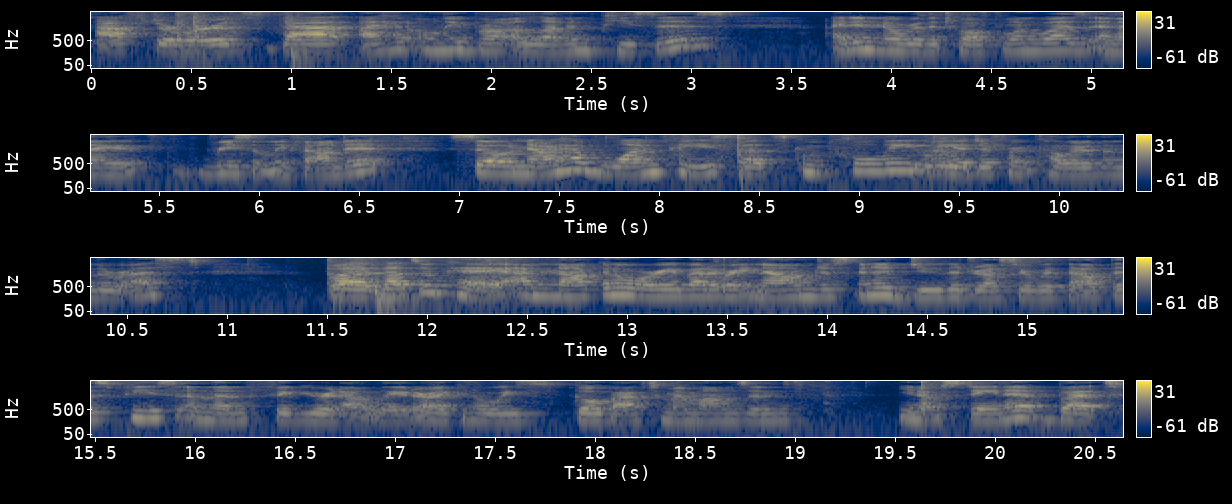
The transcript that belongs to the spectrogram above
afterwards that I had only brought 11 pieces. I didn't know where the 12th one was and I recently found it. So now I have one piece that's completely a different color than the rest, but that's okay. I'm not gonna worry about it right now. I'm just gonna do the dresser without this piece and then figure it out later. I can always go back to my mom's and, you know, stain it. But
